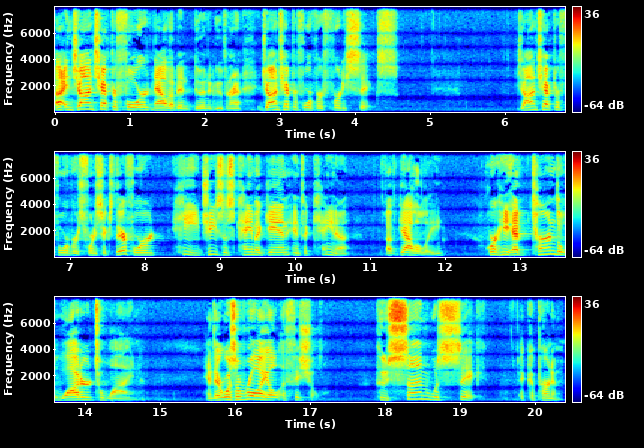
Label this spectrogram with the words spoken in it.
Uh, in John chapter 4, now that I've been doing the goofing around, John chapter 4, verse 46. John chapter 4, verse 46. Therefore, he, Jesus, came again into Cana of Galilee, where he had turned the water to wine. And there was a royal official whose son was sick at Capernaum.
